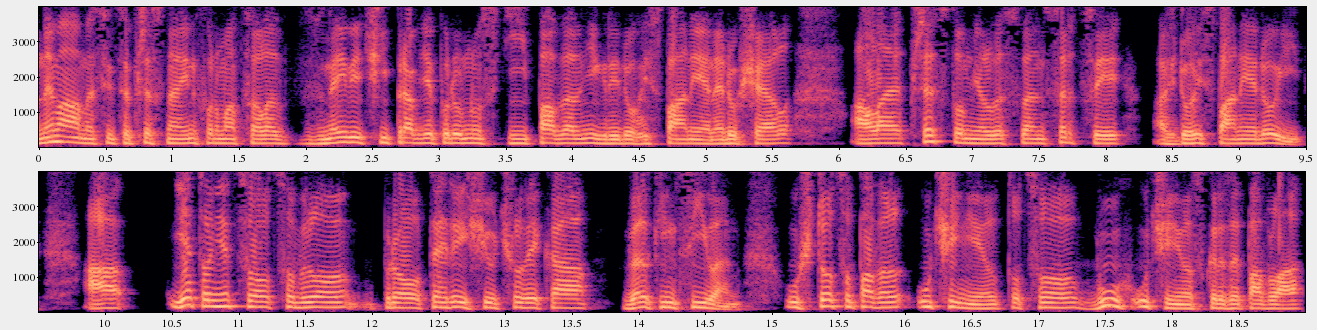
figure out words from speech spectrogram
nemáme sice přesné informace, ale z největší pravděpodobností Pavel nikdy do Hispánie nedošel, ale přesto měl ve svém srdci až do Hispánie dojít. A je to něco, co bylo pro tehdejšího člověka velkým cílem. Už to, co Pavel učinil, to, co Bůh učinil skrze Pavla,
